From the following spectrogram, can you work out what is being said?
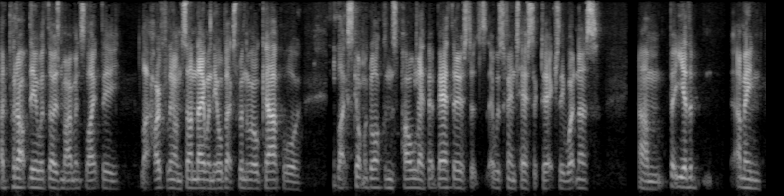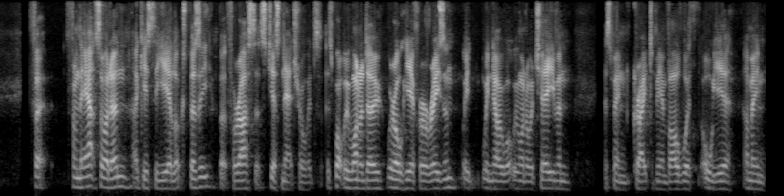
I'd put up there with those moments like the like hopefully on Sunday when the All Blacks win the World Cup or like Scott McLaughlin's pole lap at Bathurst. It was fantastic to actually witness. Um, but yeah, the I mean, for from the outside in, I guess the year looks busy, but for us, it's just natural. It's it's what we want to do. We're all here for a reason. We we know what we want to achieve, and it's been great to be involved with all year. I mean,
